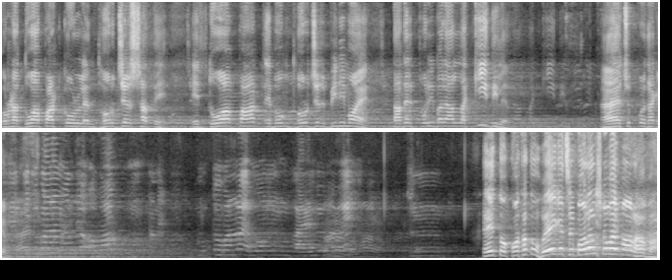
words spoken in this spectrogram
ওনারা দোয়া পাঠ করলেন ধৈর্যের সাথে। এই দোয়া পাঠ এবং ধৈর্যের বিনিময়ে তাদের পরিবারে আল্লাহ কি দিলেন? হ্যাঁ চুপ করে থাকেন। এই তো কথা তো হয়ে গেছে, বলেন সবাই মার হামা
